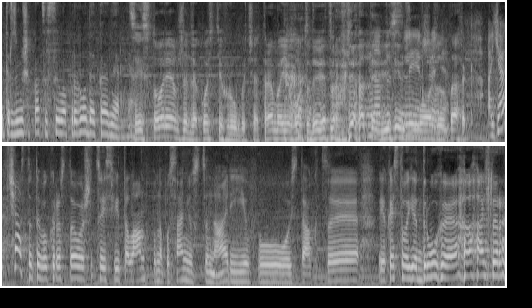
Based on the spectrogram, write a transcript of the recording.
і ти розумієш, яка це сила природи, яка енергія. Це історія вже для Кості Грубича. Треба його туди відправляти. На Він зможе. Так. А як часто ти використовуєш цей свій талант по написанню сценаріїв? Ось так. Це якесь твоє друге альтер.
